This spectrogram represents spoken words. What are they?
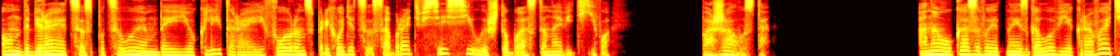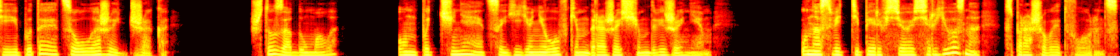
Он добирается с поцелуем до ее клитора, и Флоренс приходится собрать все силы, чтобы остановить его. «Пожалуйста». Она указывает на изголовье кровати и пытается уложить Джека. Что задумала? Он подчиняется ее неловким дрожащим движениям. «У нас ведь теперь все серьезно? спрашивает Флоренс.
